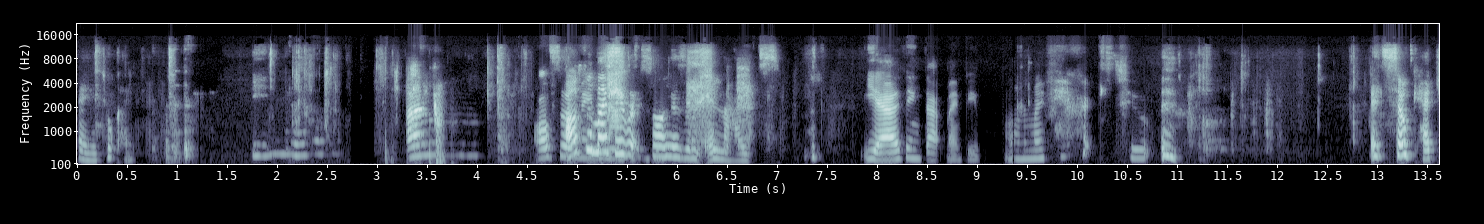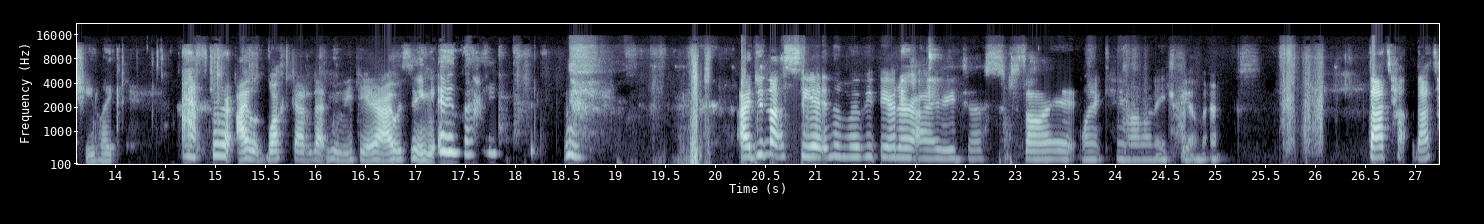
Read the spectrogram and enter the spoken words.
Hey, it's okay. I'm also Also, my favorite song is in, in the Heights. Yeah, I think that might be one of my favorites too. It's so catchy. Like after I walked out of that movie theater, I was singing in Heights. I did not see it in the movie theater. I just saw it when it came out on HBO Max. that's how that's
